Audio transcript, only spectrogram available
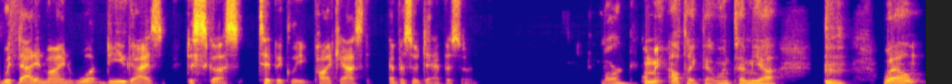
with that in mind, what do you guys discuss typically podcast episode to episode? Mark? I mean, I'll take that one, Tim. Yeah. well,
